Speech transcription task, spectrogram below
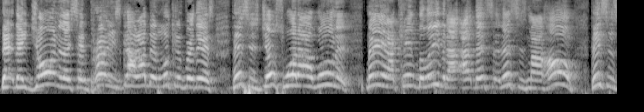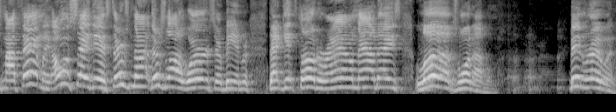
that they joined and they said, "Praise God! I've been looking for this. This is just what I wanted. Man, I can't believe it. I, I, this, this is my home. This is my family." I want to say this: there's not there's a lot of words that are being that get thrown around nowadays. Love's one of them. Been ruined.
